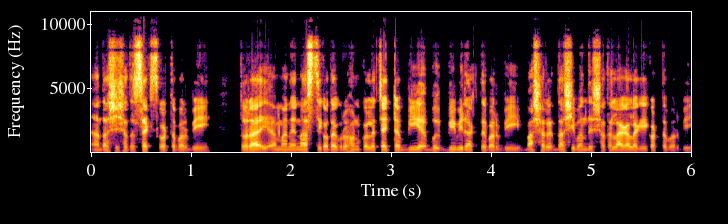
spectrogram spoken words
দাসীর সাথে সেক্স করতে পারবি। তোরা মানে নাস্তিকতা গ্রহণ করলে ৪ টা বিয়ে ব বিবি রাখতে পারবি। বাসার দাসী-বান্দির সাথে লাগালাগি করতে পারবি।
